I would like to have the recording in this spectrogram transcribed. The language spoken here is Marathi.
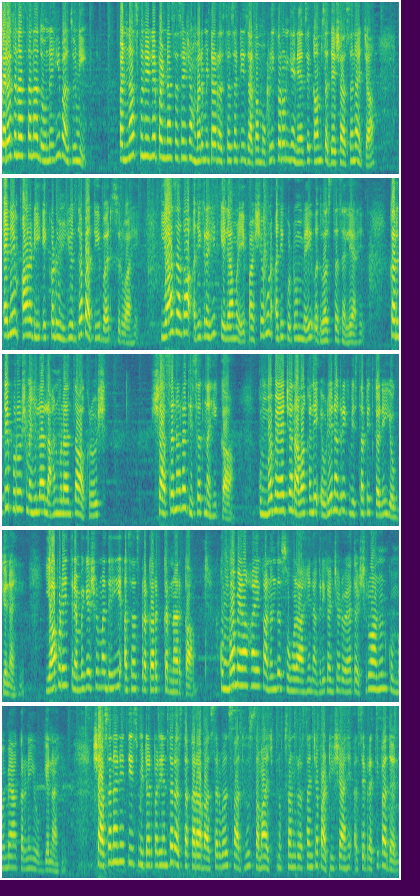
गरज नसताना दोनही बाजूनी पन्नास गुणिले पन्नास असे शंभर मीटर रस्त्यासाठी जागा मोकळी करून घेण्याचे काम सध्या शासनाच्या एन एम आर डी एकडून युद्धपातीवर सुरू आहे. या जागा अधिग्रहित केल्यामुळे पाचशेहून अधिक कुटुंबे उद्ध्वस्त झाली आहेत. कर्ते पुरुष महिला लहान मुलांचा आक्रोश शासनाला दिसत नाही का? कुंभमेळ्याच्या नावाखाली एवढे नागरिक विस्थापित करणे योग्य नाही. यापुढे त्र्यंबकेश्वरमध्येही असाच प्रकार करणार का? कुंभमेळा हा एक आनंद सोहळा आहे. नागरिकांच्या डोळ्यात अश्रू आणून कुंभमेळा करणे योग्य नाही. शासनाने तीस मीटरपर्यंत रस्ता करावा. सर्व साधू समाज नुकसानग्रस्तांच्या पाठीशी आहे असे प्रतिपादन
